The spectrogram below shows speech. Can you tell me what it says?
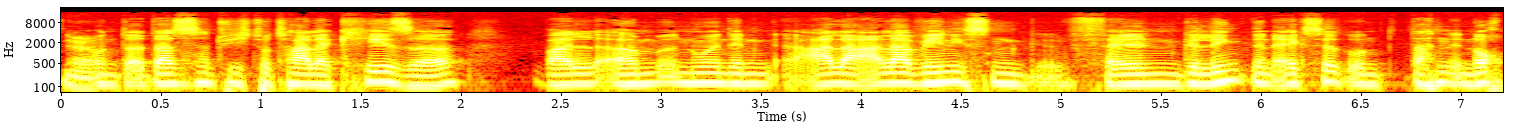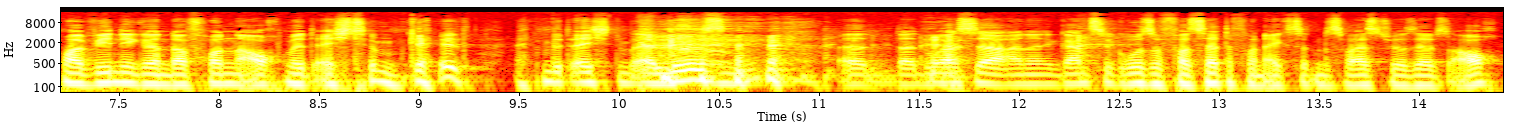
Ja. Und äh, das ist natürlich totaler Käse, weil ähm, nur in den aller, allerwenigsten Fällen gelingt ein Exit und dann in noch mal wenigeren davon auch mit echtem Geld, mit echtem Erlösen. äh, du ja. hast ja eine ganze große Facette von Exit und das weißt du ja selbst auch.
